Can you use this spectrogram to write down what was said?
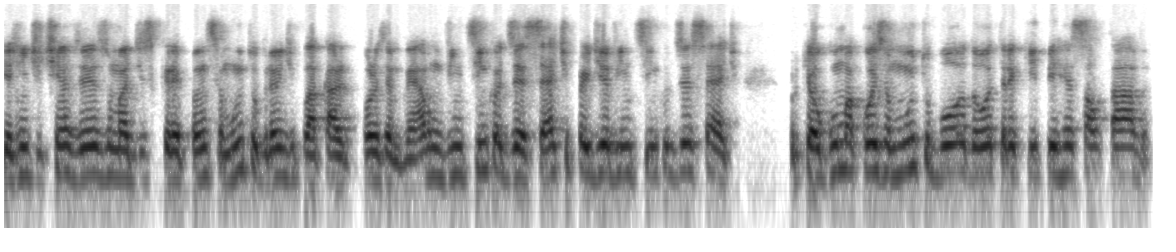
que a gente tinha, às vezes, uma discrepância muito grande de placar. Por exemplo, ganhavam 25 a 17 e perdia 25 a 17, porque alguma coisa muito boa da outra equipe ressaltava.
